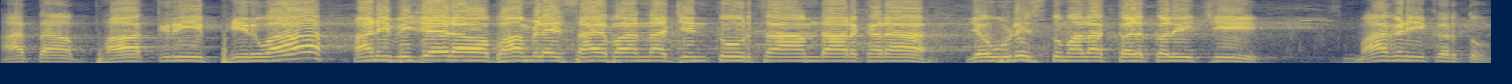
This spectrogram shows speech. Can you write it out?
आता भाकरी फिरवा आणि विजयराव भांबळे साहेबांना जिंतूरचा आमदार करा. एवढीच तुम्हाला कळकळीची मागणी करतो.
